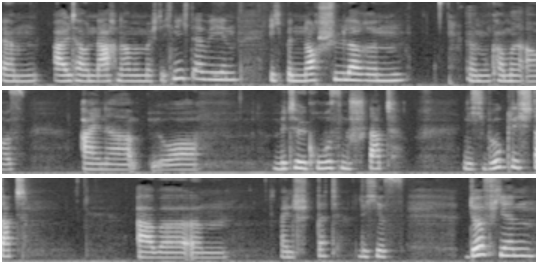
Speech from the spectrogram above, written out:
Ähm, Alter und Nachname möchte ich nicht erwähnen. Ich bin noch Schülerin, ähm, komme aus einer ja, mittelgroßen Stadt. Nicht wirklich Stadt, aber ähm, ein stattliches Dörfchen.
